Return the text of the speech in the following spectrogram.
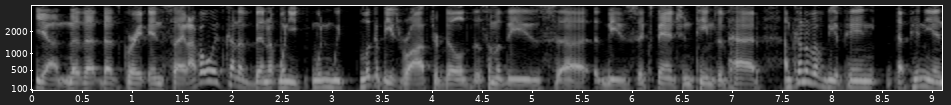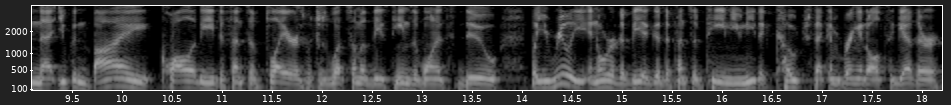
Yeah, that, that, that's great insight. I've always kind of been when you when we look at these roster builds that some of these uh, these expansion teams have had. I'm kind of of the opinion opinion that you can buy quality defensive players, which is what some of these teams have wanted to do. But you really, in order to be a good defensive team, you need a coach that can bring it all together.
